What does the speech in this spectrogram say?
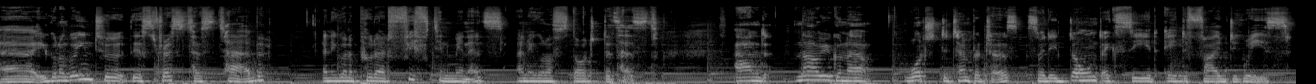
Uh, you're gonna go into the stress test tab and you're gonna put at 15 minutes and you're gonna start the test. And now you're gonna watch the temperatures so they don't exceed 85 degrees.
